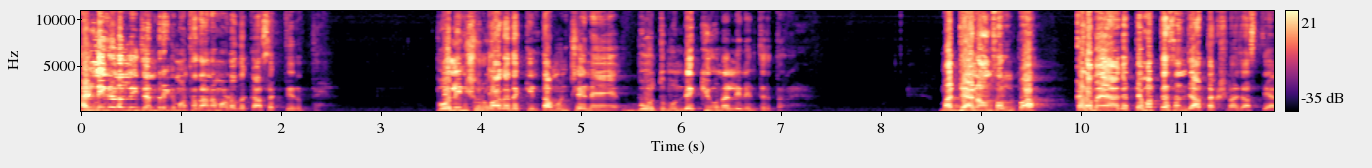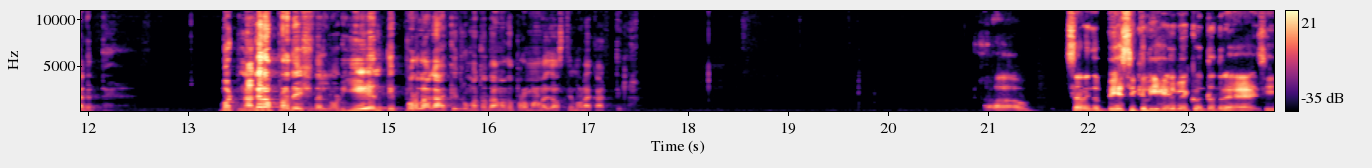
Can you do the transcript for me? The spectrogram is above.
ಹಳ್ಳಿಗಳಲ್ಲಿ ಜನರಿಗೆ ಮತದಾನ ಮಾಡೋದಕ್ಕೆ ಆಸಕ್ತಿ ಇರುತ್ತೆ. ಪೋಲಿಂಗ್ ಶುರುವಾಗೋದಕ್ಕಿಂತ ಮುಂಚೆನೇ ಬೂತ್ ಮುಂದೆ ಕ್ಯೂನಲ್ಲಿ ನಿಂತಿರ್ತಾರೆ. ಮಧ್ಯಾಹ್ನ ಒಂದು ಸ್ವಲ್ಪ ಕಡಿಮೆ ಆಗುತ್ತೆ ಮತ್ತೆ ಸಂಜೆ ಆದ ತಕ್ಷಣ ಜಾಸ್ತಿ ಆಗುತ್ತೆ. ಬಟ್ ನಗರ ಪ್ರದೇಶದಲ್ಲಿ ನೋಡಿ ಏನು ತಿಪ್ಪರ್ಲಾಗ ಹಾಕಿದ್ರು ಮತದಾನದ ಪ್ರಮಾಣ ಜಾಸ್ತಿ ಮಾಡೋಕ್ಕಾಗ್ತಿಲ್ಲ. ಸರ್ ಇದು ಬೇಸಿಕಲಿ ಹೇಳಬೇಕು ಅಂತಂದ್ರೆ ಸಿ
